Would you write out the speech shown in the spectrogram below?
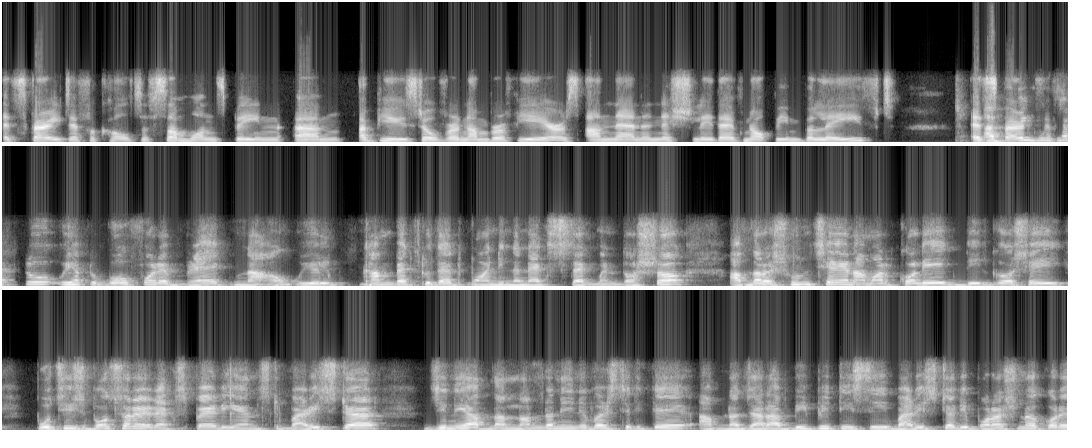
it's very difficult if someone's been um, abused over a number of years and then initially they've not been believed. It's I very think we have to we have to go for a break now. We will come back to that point in the next segment. দর্শক আপনারা শুনছেন আমার কলিগ দীর্ঘ সেই পঁচিশ বছরের এক্সপেরিয়েন্সড ব্যারিস্টার যিনি আপনার লন্ডন ইউনিভার্সিটিতে আপনার যারা বিপিটিসি ব্যারিস্টারি পড়াশোনা করে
